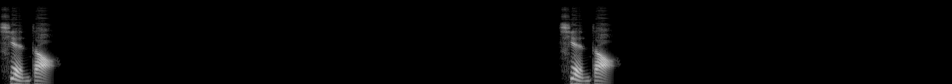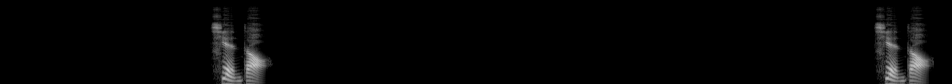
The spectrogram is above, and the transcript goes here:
签到，签到，签到，签到。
